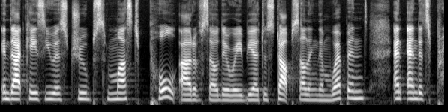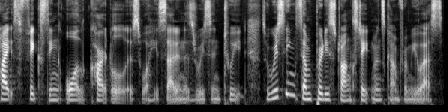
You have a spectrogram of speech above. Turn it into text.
in that case, U.S. troops must pull out of Saudi Arabia to stop selling them weapons and end its price fixing oil cartel, is what he said in his recent tweet. So we're seeing some pretty strong statements come from U.S.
